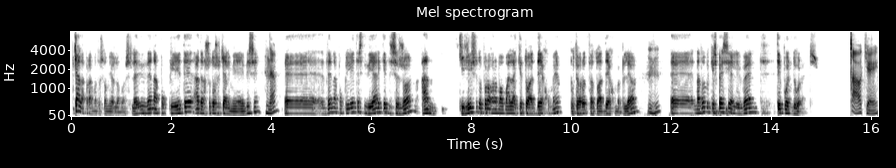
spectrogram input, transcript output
και άλλα πράγματα στο μυαλό μας. Δηλαδή δεν αποκλείεται, άντε να σου δώσω κι άλλη μια είδηση, ναι. ε, δεν αποκλείεται στη διάρκεια της σεζόν, αν κυλήσει το πρόγραμμα ομαλά και το αντέχουμε, που θεωρώ ότι θα το αντέχουμε ε, να δούμε και special event τύπου endurance. Α, οκ. Okay.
